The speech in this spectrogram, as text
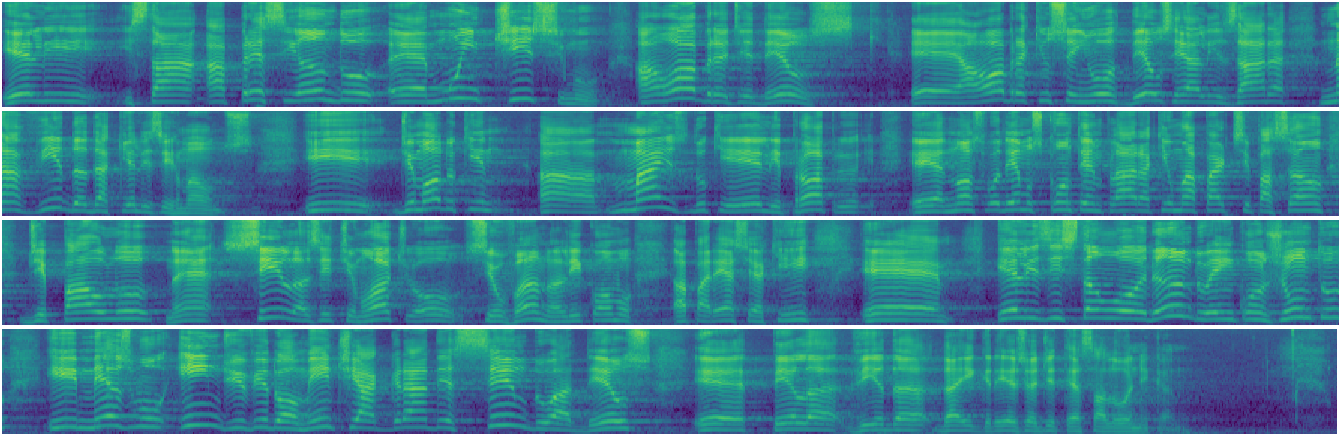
Ele está apreciando é, muitíssimo a obra de Deus, é, a obra que o Senhor Deus realizara na vida daqueles irmãos. E de modo que ah, mais do que ele próprio, eh, nós podemos contemplar aqui uma participação de Paulo, né, Silas e Timóteo, ou Silvano, ali como aparece aqui. Eh, eles estão orando em conjunto e, mesmo individualmente, agradecendo a Deus eh, pela vida da igreja de Tessalônica.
